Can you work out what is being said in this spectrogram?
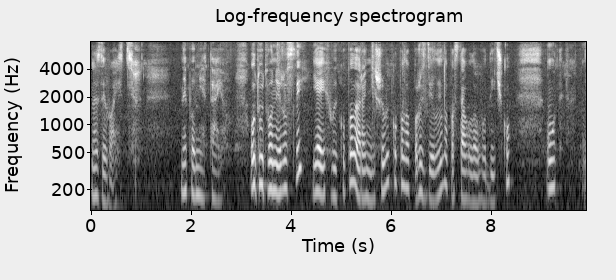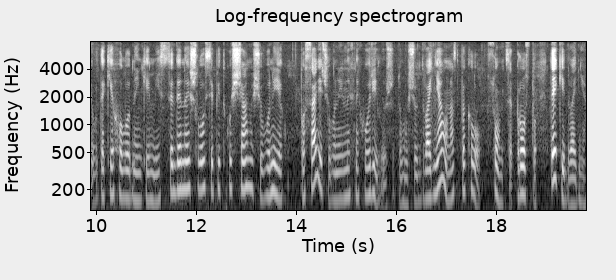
називається. Не пам'ятаю. Отут вони росли, я їх викопала, раніше викопала, розділила, поставила водичку. От. В таке холодненьке місце, де знайшлося під кущами, щоб вони як посадять, щоб вони в них не хворіли вже. Тому що два дня у нас пекло сонце. Просто такі два дня.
